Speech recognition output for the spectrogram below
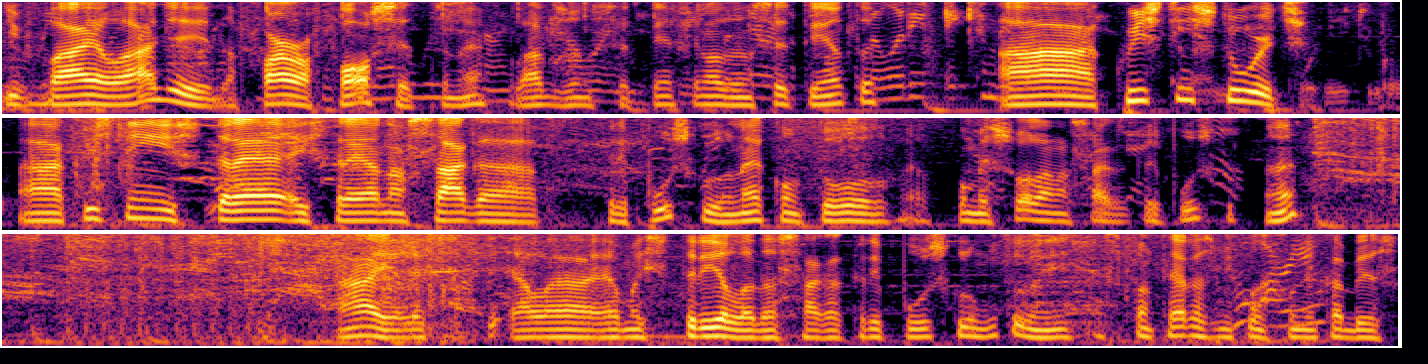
que vai lá de da Farrah Fawcett, né, lá dos anos 70, final dos anos 70, a Kristen Stewart. A Kristen estreia, estreia na saga Crepúsculo, né? Contou, começou lá na saga Crepúsculo. Hã? Ah, ela, ela é uma estrela da saga Crepúsculo, muito bem. As panteras me confundem a cabeça.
